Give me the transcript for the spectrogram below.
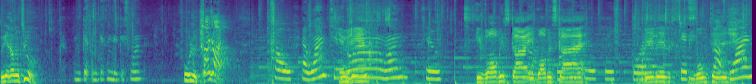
We get that one too. I'm, de I'm definitely this one. Oh, look, Charizard. So, at one, two, Fusion. One, one, two. Evolving Sky, four, Evolving Sky. One, two, three, four, Vivid, six, Voltage. No, one,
